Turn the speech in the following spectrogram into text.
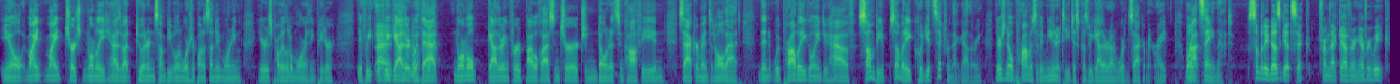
you know, my my church normally has about 200 and some people in worship on a Sunday morning. Yours probably a little more, I think, Peter. If we if we don't gathered with that, Yeah. normal gathering for Bible class in church and donuts and coffee and sacrament and all that, then we're probably going to have some be somebody could get sick from that gathering. There's no promise of immunity just because we gathered on word and sacrament, right? We're Well- not saying that. Somebody does get sick from that gathering every week.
